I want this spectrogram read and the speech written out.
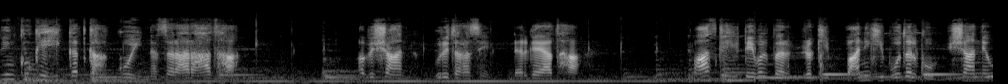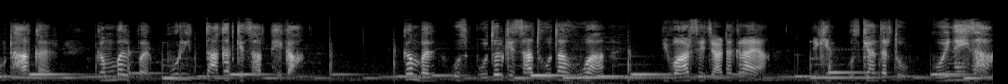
पिंकू के ही कद का कोई नज़र आ रहा था। अब ईशान बुरी तरह से डर गया था। पास के ही टेबल पर रखी पानी की बोतल को ईशान ने उठाकर कंबल पर पूरी ताकत के साथ फेंका। कंबल उस बोतल के साथ होता हुआ दीवार से जा टकराया लेकिन उसके अंदर तो कोई नहीं था।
